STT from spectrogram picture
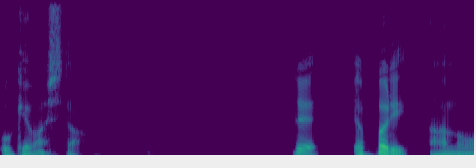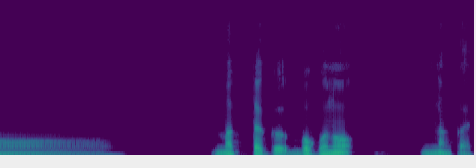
受けました。で、やっぱり、あのー全く僕のなんか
